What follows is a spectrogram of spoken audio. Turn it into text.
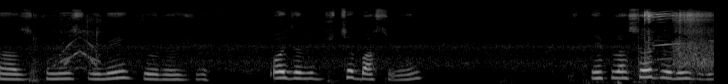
yazdığınız gibi görünüyor. O yüzden de basmayın. Replasör gördüğünüz gibi.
